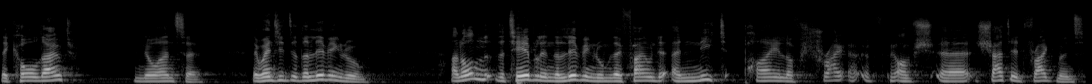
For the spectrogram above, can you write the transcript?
They called out, no answer. They went into the living room, and on the table in the living room, they found a neat pile of, of uh, shattered fragments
